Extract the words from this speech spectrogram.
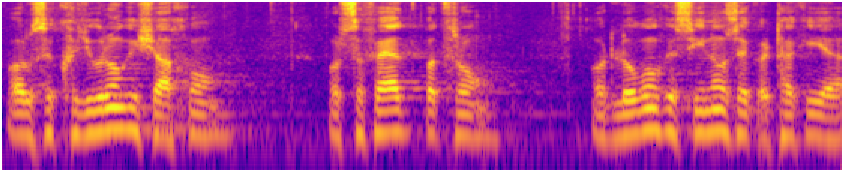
اور اسے کھجوروں کی شاخوں اور سفید پتھروں اور لوگوں کے سینوں سے اکٹھا کیا۔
